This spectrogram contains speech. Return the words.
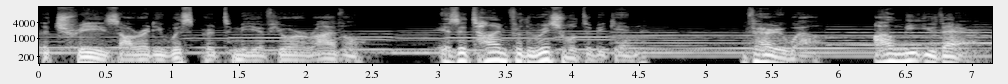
The trees already whispered to me of your arrival. Is it time for the ritual to begin? Very well. I'll meet you there.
